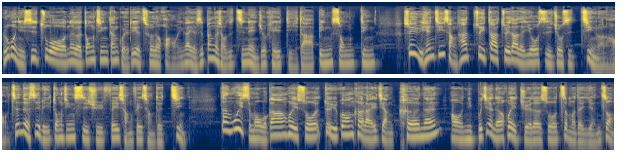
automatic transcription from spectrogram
如果你是坐那个东京单轨列车的话，哦，应该也是半个小时之内，你就可以抵达滨松町。所以羽田机场它最大最大的优势就是近了，哈，真的是离东京市区非常非常的近。但为什么我刚刚会说，对于观光客来讲，可能哦，你不见得会觉得说这么的严重？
